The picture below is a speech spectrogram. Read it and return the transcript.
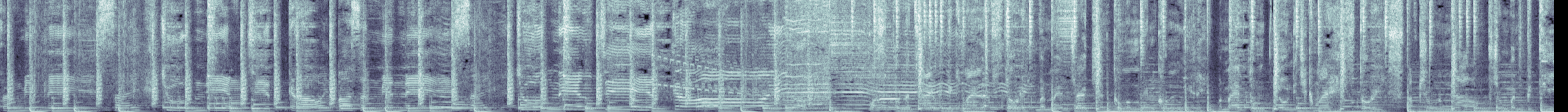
សិនមាននីស័យជួបនាងជាតិក្រោយបើសិនមាននីស័យជួបនាងជាតិក្រោយ Once upon a time in the my love story មិនមែនត្រូវចិត្តក៏មិនមែនខុននេះមិនមែនទុំទាវនេះជាខ្មែរ history ស្ដាប់ខ្ញុំដំណើរខ្ញុំមិនពិធី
